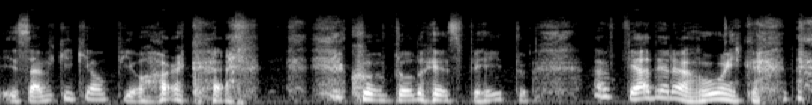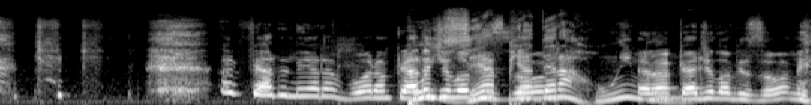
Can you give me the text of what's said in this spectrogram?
E sabe o que, que é o pior, cara? Com todo respeito, a piada era ruim, cara. A piada nem era boa, era uma piada pois de é, lobisomem. a piada era ruim, Era mano. uma piada de lobisomem.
